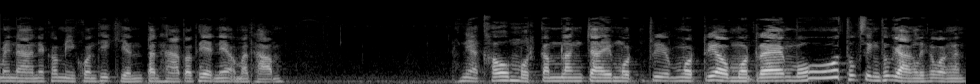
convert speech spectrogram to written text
ไม่นานเนี่ยเขามีคนที่เขียนปัญหาประเภทนี้ออกมาถาม เนี่ยเขาหมดกำลังใจหมดเรียวหมดเรี่ยวหมดแรงหมดทุกสิ่งทุกอย่างเลยเขาว่างั้น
